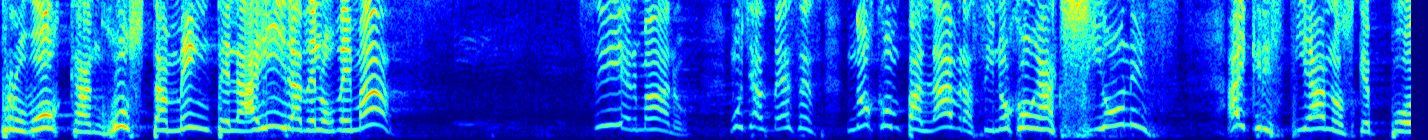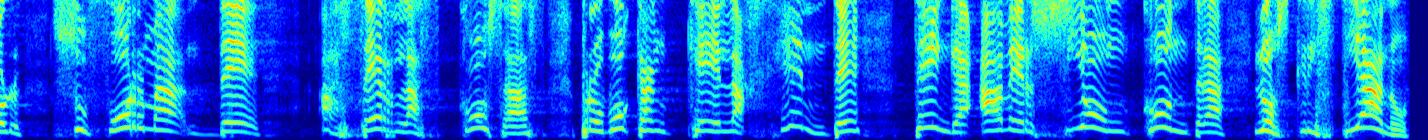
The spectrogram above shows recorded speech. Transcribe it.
provocan justamente la ira de los demás. Sí, hermano. Muchas veces no con palabras, sino con acciones. Hay cristianos que por su forma de hacer las cosas provocan que la gente tenga aversión contra los cristianos,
